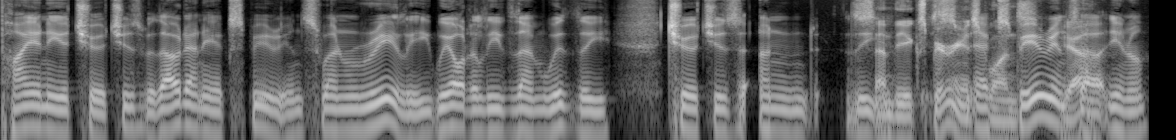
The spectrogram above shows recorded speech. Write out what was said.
pioneer churches without any experience when really we ought to leave them with the churches and the Send the experienced ones. experience Yeah. out, you know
